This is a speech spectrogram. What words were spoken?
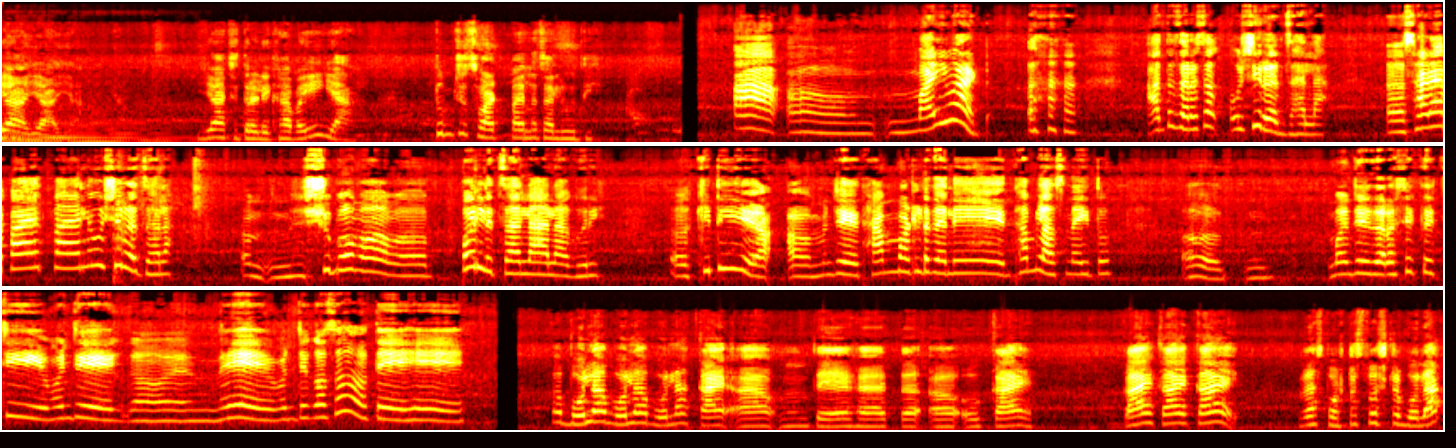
या या या या. चित्रलेखाबाई या. तुमचीच वाट पाहायला चालू होती. आ माई वाट. आता जरासा उशीरच झाला. अं, साड्या पायात पायाला उशीरच झाला. अं, शुभम अं, पहिले चालला आला घरी. अं, किती अं, म्हणजे थांब म्हटलं त्याने थांबलाच नाही तो. अं, म्हणजे जराशी त्याची म्हणजे अं, हे म्हणजे कसं ते हे? अ, बोला बोला बोला. काय म, ते ह, त, अ, उ, काय? काय काय काय? जरा स्पष्ट स्पष्ट बोला.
